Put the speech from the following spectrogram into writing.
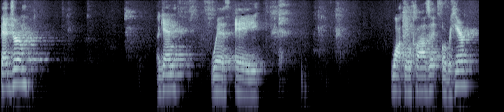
bedroom. Again, with a walk-in closet over here.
